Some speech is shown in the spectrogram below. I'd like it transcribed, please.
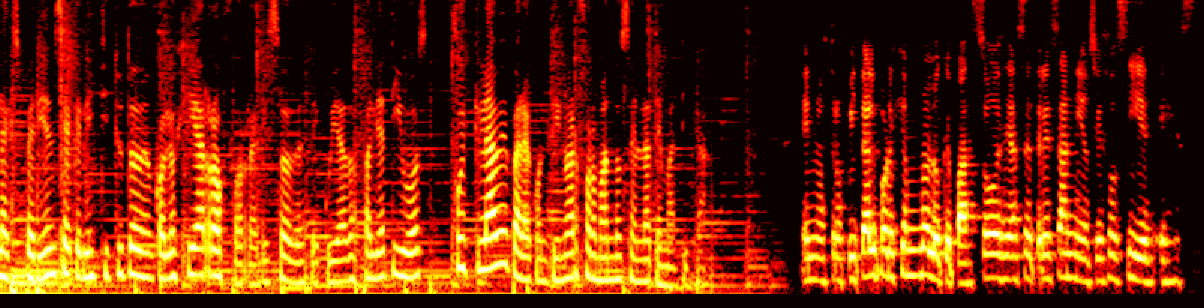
La experiencia que el Instituto de Oncología ROFO realizó desde cuidados paliativos fue clave para continuar formándose en la temática. En nuestro hospital, por ejemplo, lo que pasó desde hace tres años, y eso sí es,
